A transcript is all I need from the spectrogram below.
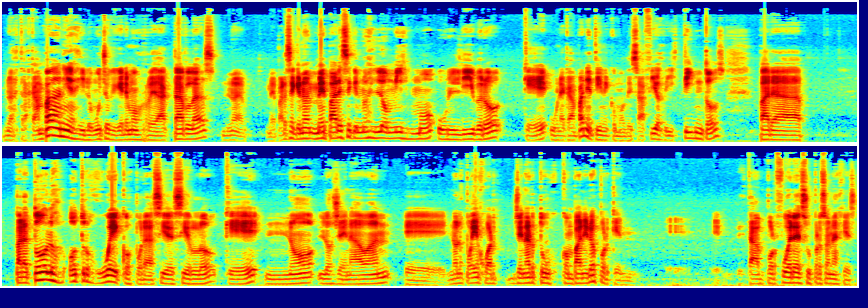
nuestras campañas y lo mucho que queremos redactarlas, me, parece que no, me parece que no es lo mismo un libro que una campaña. Tiene como desafíos distintos para, para todos los otros huecos, por así decirlo, que no los llenaban, eh, no los podían jugar, llenar tus compañeros porque estaban por fuera de sus personajes.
